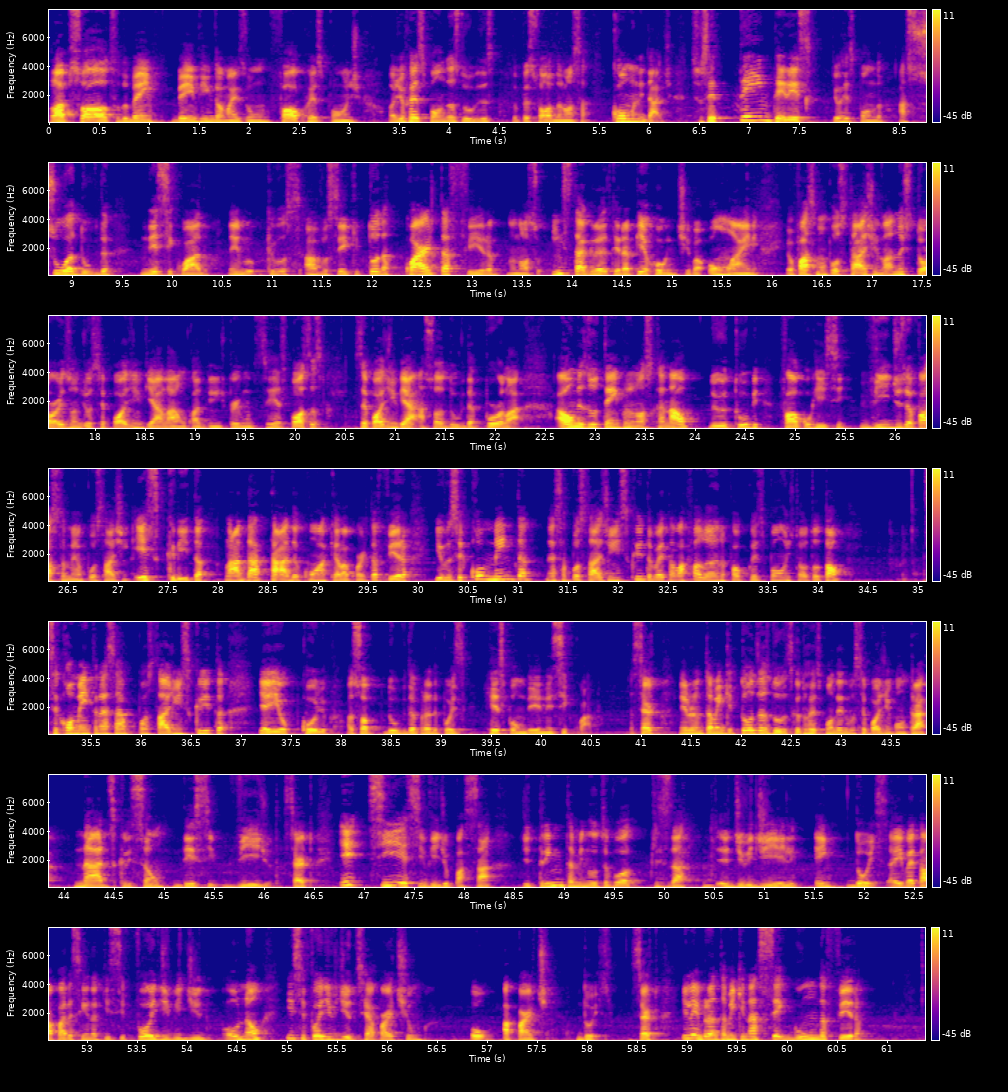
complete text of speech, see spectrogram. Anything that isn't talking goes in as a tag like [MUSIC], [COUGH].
Olá pessoal, tudo bem? Bem-vindo a mais um Falco Responde, onde eu respondo as dúvidas do pessoal da nossa comunidade. Se você tem interesse que eu responda a sua dúvida nesse quadro, lembro que você, a você que toda quarta-feira no nosso Instagram Terapia Cognitiva Online eu faço uma postagem lá no Stories onde você pode enviar lá um quadrinho de perguntas e respostas você pode enviar a sua dúvida por lá. Ao mesmo tempo, no nosso canal do YouTube, Falco Risse Vídeos, eu faço também a postagem escrita, lá datada com aquela quarta-feira, e você comenta nessa postagem escrita, vai estar lá falando, Falco responde, tal, tal, tal. Você comenta nessa postagem escrita e aí eu colho a sua dúvida para depois responder nesse quadro. Tá certo? Lembrando também que todas as dúvidas que eu estou respondendo você pode encontrar na descrição desse vídeo, tá certo? E se esse vídeo passar de 30 minutos eu vou precisar dividir ele em dois. Aí vai estar tá aparecendo aqui se foi dividido ou não e se foi dividido, se é a parte 1 ou a parte 2, certo? E lembrando também que na segunda-feira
